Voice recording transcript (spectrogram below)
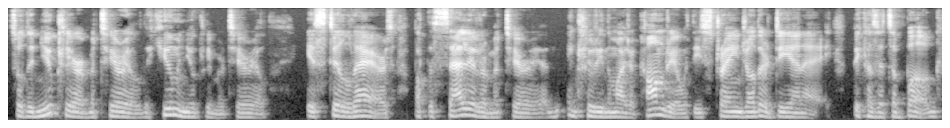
So the nuclear material, the human nuclear material, is still theirs, but the cellular material, including the mitochondria with these strange other DNA, because it's a bug,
